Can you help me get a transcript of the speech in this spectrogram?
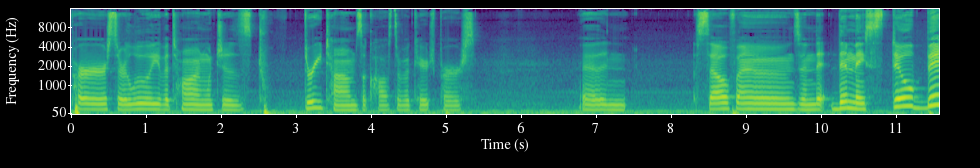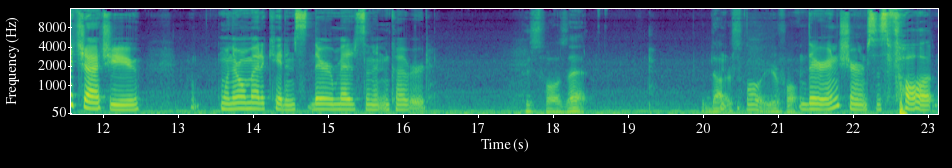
purse or Louis Vuitton, which is t- three times the cost of a Coach purse. And cell phones, and th- then they still bitch at you when they're on Medicaid and s- their medicine isn't covered. Whose fault is that? The doctor's fault or your fault? Their insurance's fault.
